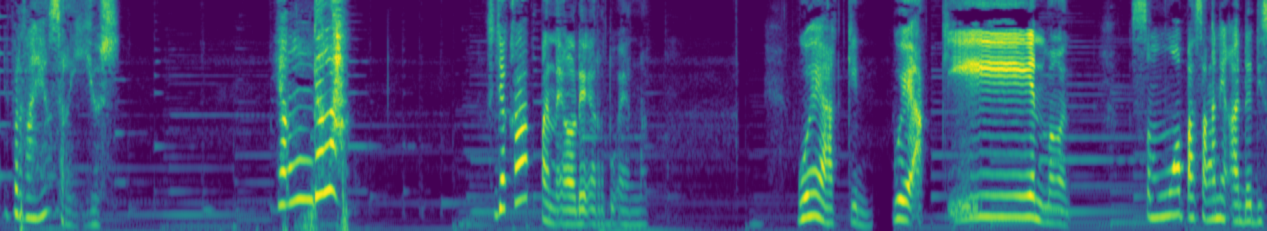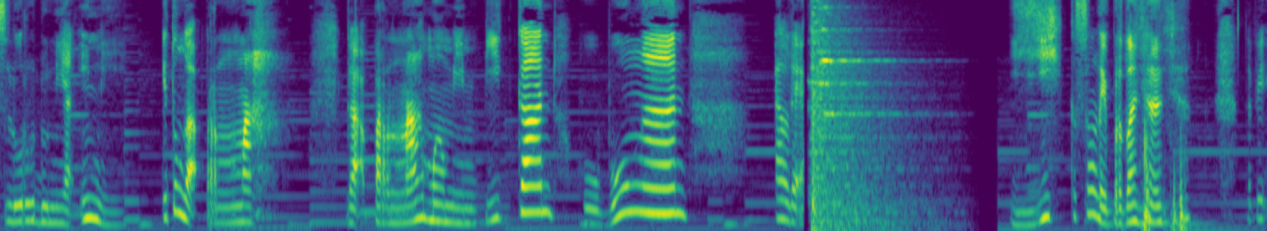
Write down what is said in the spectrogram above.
Ini pertanyaan serius. Ya enggak lah. Sejak kapan LDR tuh enak? Gue yakin, gue yakin banget. Semua pasangan yang ada di seluruh dunia ini itu nggak pernah gak pernah memimpikan hubungan LDR. Ih, kesel deh pertanyaannya. Tapi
